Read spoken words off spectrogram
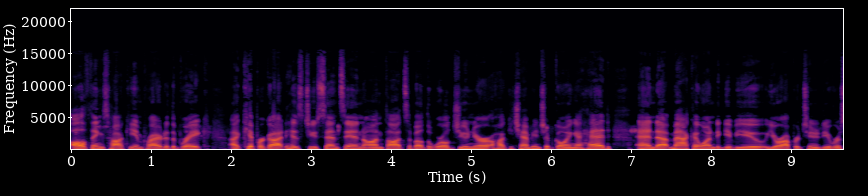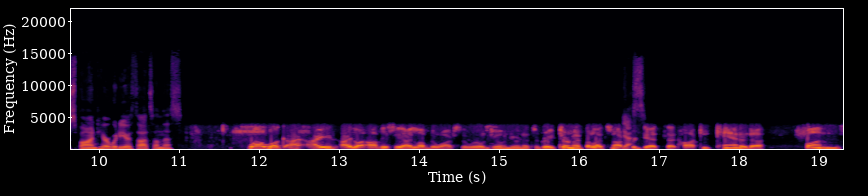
all things hockey. And prior to the break, uh, Kyper got his two cents in on thoughts about the World Junior Hockey Championship going ahead. And uh, Mac, I wanted to give you your opportunity to respond here. What are your thoughts on this? Well, look, I, I, I obviously I love to watch the World Junior, and it's a great tournament. But let's not yes. forget that Hockey Canada funds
